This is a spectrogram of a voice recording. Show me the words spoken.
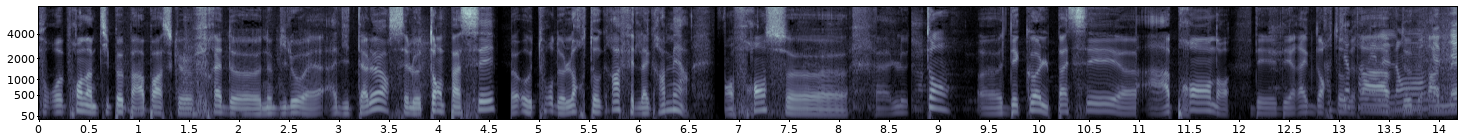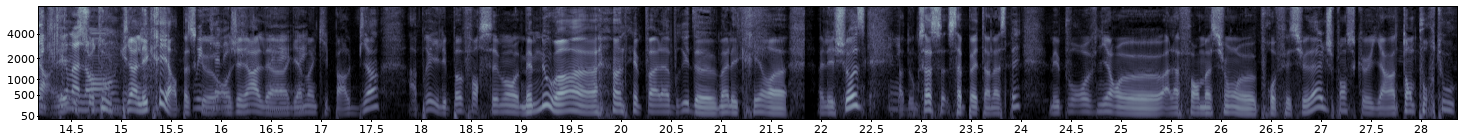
pour reprendre un petit peu par rapport à ce que Fred Nobilo a, a dit tout à l'heure, c'est le temps passé autour de l'orthographe et de la grammaire. En France, le temps euh, d'école passé euh, à apprendre des, des règles d'orthographe, de grammaire et surtout bien l'écrire parce Oui, que bien en l'écrire. général un gamin qui parle bien après il n'est pas forcément même nous hein, on n'est pas à l'abri de mal écrire euh, les choses. Oui. donc ça, ça ça peut être un aspect. Mais pour revenir à la formation professionnelle je pense qu'il y a un temps pour tout.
